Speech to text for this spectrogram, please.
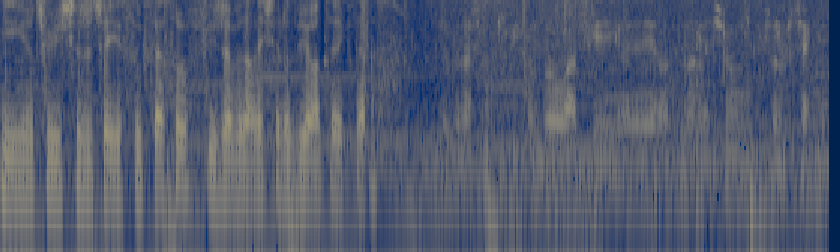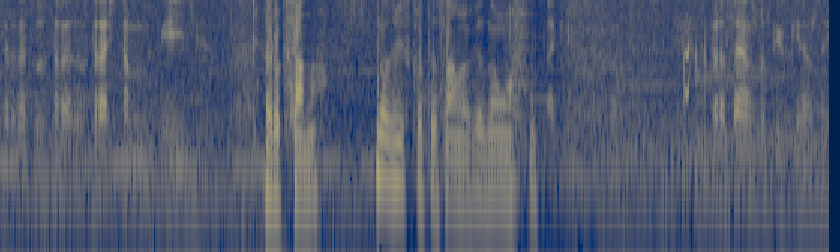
i oczywiście życzę jej sukcesów i żeby dalej się rozwijała tak jak teraz. Żeby naszym kibicom było łatwiej e, odnaleźć ją w czeluściach internetu, zdra- zdrać tam jej imię. Roxana. Nazwisko te same, wiadomo. Tak jest. Wracając do piłki nożnej.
